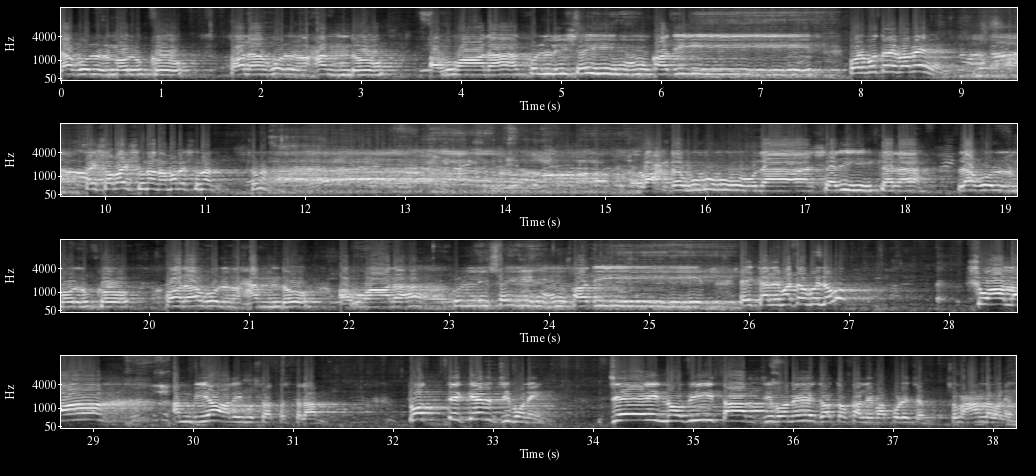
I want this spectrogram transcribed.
له الملك وله الحمد وهو على كل شيء قدير পড়বো তো এভাবে তাই সবাই শুনান আমারে শুনান শুনান وحده لا شريك له له الملك وله الحمد وهو على كل شيء قدير এই কালিমাটা হইল আম্বিয়া প্রত্যেকের জীবনে যেই নবী তার জীবনে যত কালেমা পড়েছেন, সুবহানাল্লাহ বলেন।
